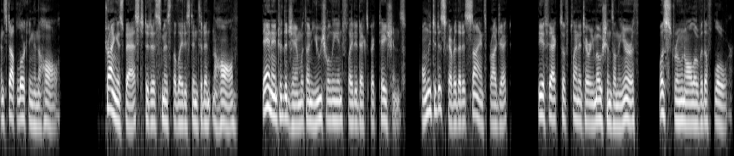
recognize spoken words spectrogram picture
and stop lurking in the hall. Trying his best to dismiss the latest incident in the hall, Dan entered the gym with unusually inflated expectations, only to discover that his science project, the effects of planetary motions on the Earth, was strewn all over the floor.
